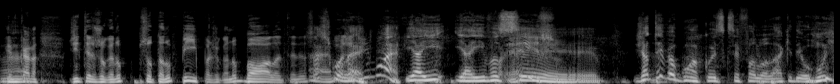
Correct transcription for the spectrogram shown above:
uhum. ficava o dia inteiro jogando, soltando pipa, jogando bola, entendeu? Essas é, coisas moleque. de moleque. E aí, e aí você. É Já teve alguma coisa que você falou lá que deu ruim?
